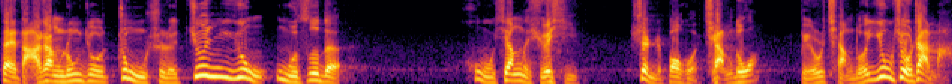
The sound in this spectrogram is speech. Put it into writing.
在打仗中就重视了军用物资的互相的学习，甚至包括抢夺，比如抢夺优秀战马。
